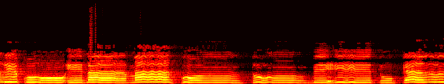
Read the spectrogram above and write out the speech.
انطلقوا إلى ما كنتم به تكذبون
